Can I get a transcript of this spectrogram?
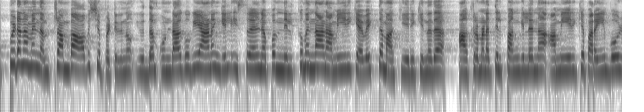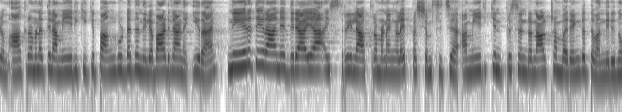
ഒപ്പിടണമെന്നും ട്രംപ് ആവശ്യപ്പെട്ടിരുന്നു. യുദ്ധം ഉണ്ടാകുകയാണെങ്കിൽ ഇസ്രയേലിനൊപ്പം നിൽക്കുമെന്നാണ് അമേരിക്ക വ്യക്തമാക്കിയിരിക്കുന്നത്. ആക്രമണത്തിൽ പങ്കില്ലെന്ന് അമേരിക്ക പറയുമ്പോഴും ആക്രമണത്തിൽ അമേരിക്കയ്ക്ക് പങ്കുണ്ടെന്ന നിലപാടിലാണ് ഇറാൻ. നേരത്തെ ഇറാനെതിരായ ഇസ്രയേൽ ആക്രമണങ്ങളെ പ്രശംസിച്ച് അമേരിക്കൻ പ്രസിഡന്റ് ഡൊണാൾഡ് ട്രംപ് രംഗത്ത് വന്നിരുന്നു.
